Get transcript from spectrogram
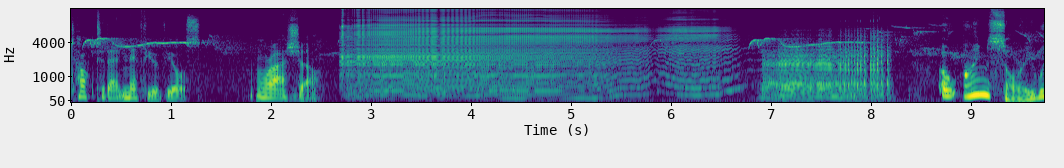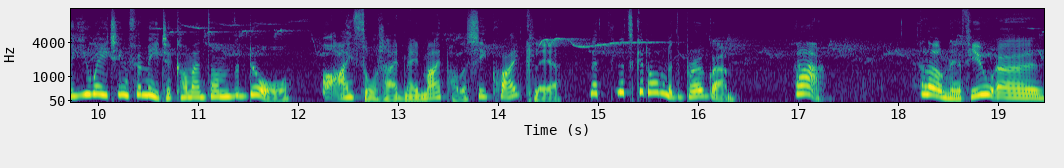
Talk to that nephew of yours, or I shall. Oh, I'm sorry. Were you waiting for me to comment on the door? Oh, I thought I'd made my policy quite clear. Let, let's get on with the program. Ah, hello, nephew. Uh,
